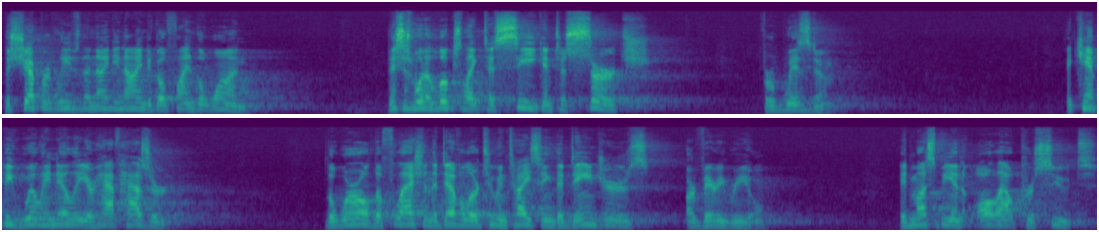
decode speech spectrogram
The shepherd leaves the 99 to go find the one. This is what it looks like to seek and to search for wisdom. It can't be willy nilly or haphazard. The world, the flesh, and the devil are too enticing. The dangers are very real. It must be an all out pursuit.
